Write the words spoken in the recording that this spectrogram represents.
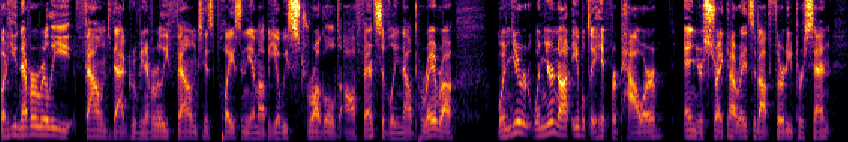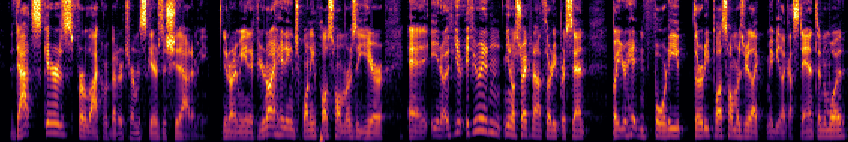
but he never really found that groove. He never really found his place in the MLB. He always struggled offensively. Now, Pereira, when you're when you're not able to hit for power and your strikeout rate's about 30%, that scares, for lack of a better term, scares the shit out of me. You know what I mean? If you're not hitting 20 plus homers a year, and you know, if you're if you're hitting, you know, striking out 30%, but you're hitting 40, 30 plus homers, you're like maybe like a Stanton would,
